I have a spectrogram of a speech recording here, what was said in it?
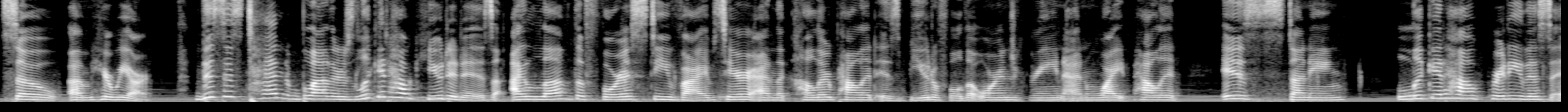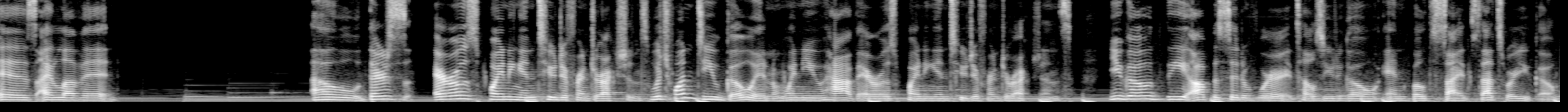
So, um, here we are. This is Tent Blathers. Look at how cute it is. I love the foresty vibes here and the color palette is beautiful. The orange, green, and white palette is stunning. Look at how pretty this is. I love it. Oh, there's arrows pointing in two different directions. Which one do you go in when you have arrows pointing in two different directions? You go the opposite of where it tells you to go in both sides. That's where you go.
